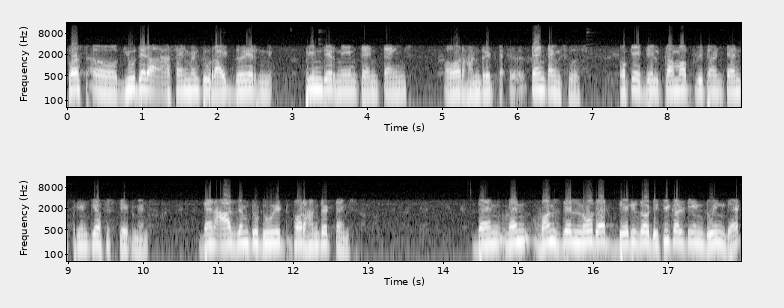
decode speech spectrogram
First, uh, give their assignment to write their print their name 10 times or 100 uh, 10 times first. Okay, they'll come up with uh, 10 printf statements. Then ask them to do it for 100 times then when once they'll know that there is a difficulty in doing that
